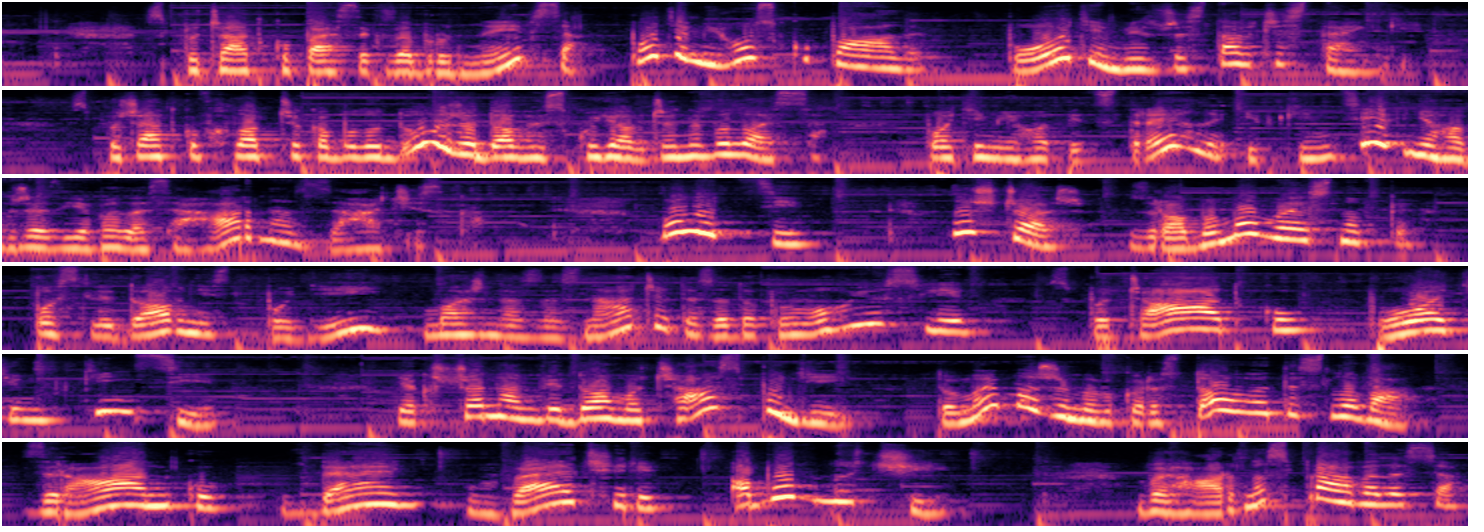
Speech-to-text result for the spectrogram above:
Спочатку песик забруднився, потім його скупали, потім він вже став чистенький. Спочатку в хлопчика було дуже довге скуйовджене волосся, потім його підстригли і в кінці в нього вже з'явилася гарна зачіска. Молодці! Ну що ж, зробимо висновки. Послідовність подій можна зазначити за допомогою слів спочатку, потім, в кінці. Якщо нам відомо час подій, то ми можемо використовувати слова зранку, вдень, ввечері або вночі. Ви гарно справилися.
